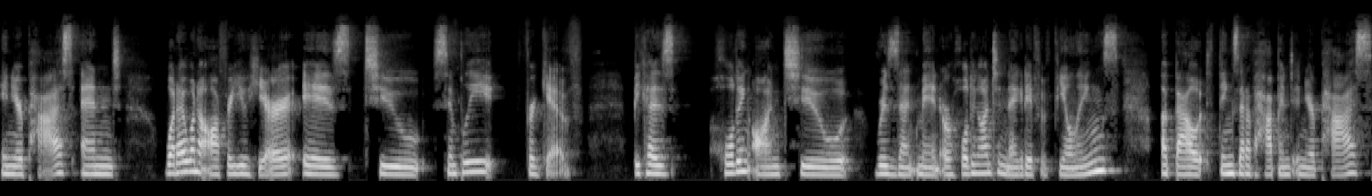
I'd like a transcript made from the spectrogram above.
in your past. And what I want to offer you here is to simply forgive because holding on to resentment or holding on to negative feelings about things that have happened in your past.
